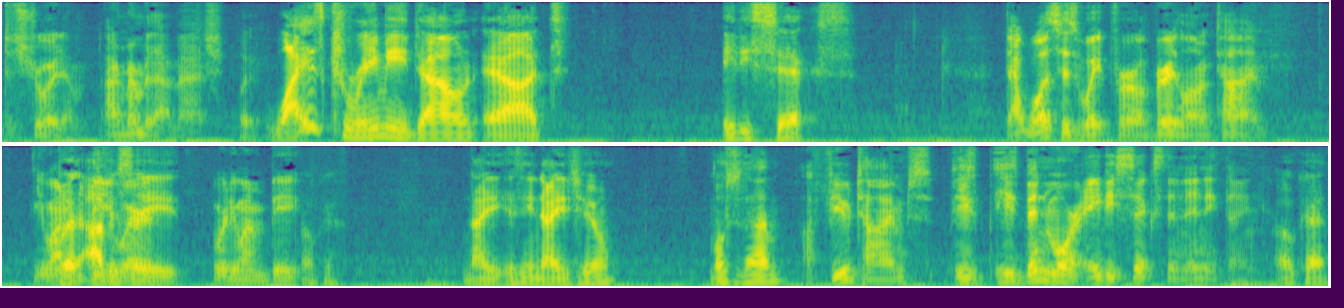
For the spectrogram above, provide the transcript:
destroyed him. I remember that match. Wait, why is Karimi down at 86? That was his weight for a very long time. You want But him to be obviously- where? Where do you want him to be? Okay. 90 isn't he 92? Most of the time? A few times. He's he's been more 86 than anything. Okay.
